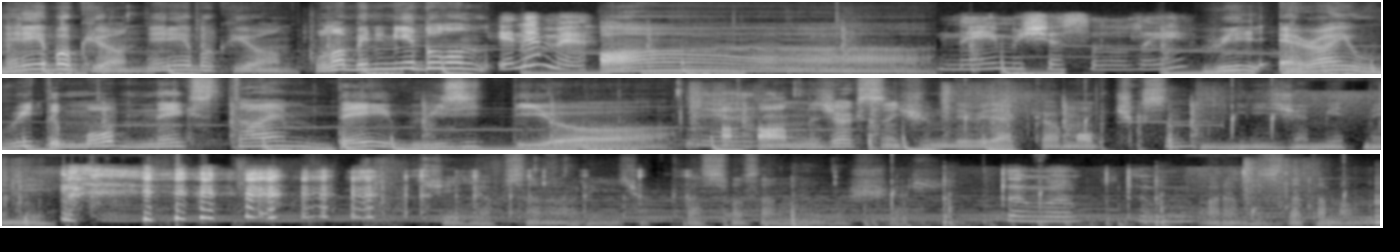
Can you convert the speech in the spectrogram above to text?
Nereye bakıyorsun? Nereye bakıyorsun? Ulan beni niye dolan... Gene mi? Aa. Neymiş asıl olayı? Will arrive with the mob next time they visit diyor. A- Yani. anlayacaksın şimdi bir dakika mob çıksın. İngilizcem yetmedi. şey yapsana orayı çok kasmasana boşver. Tamam tamam Aramızda tamam mı?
